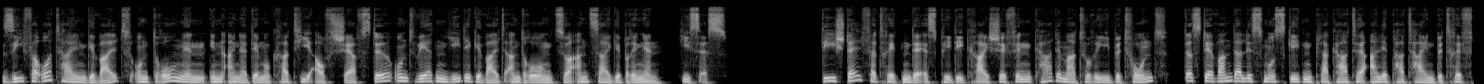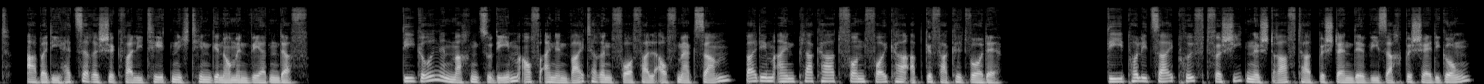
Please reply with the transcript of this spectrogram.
Sie verurteilen Gewalt und Drohungen in einer Demokratie aufs schärfste und werden jede Gewaltandrohung zur Anzeige bringen, hieß es. Die stellvertretende SPD-Kreischefin Kadematuri betont, dass der Vandalismus gegen Plakate alle Parteien betrifft, aber die hetzerische Qualität nicht hingenommen werden darf. Die Grünen machen zudem auf einen weiteren Vorfall aufmerksam, bei dem ein Plakat von Feuka abgefackelt wurde. Die Polizei prüft verschiedene Straftatbestände wie Sachbeschädigung,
